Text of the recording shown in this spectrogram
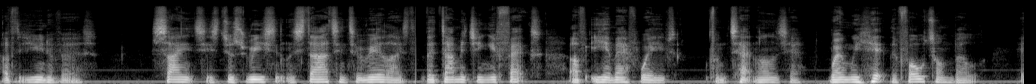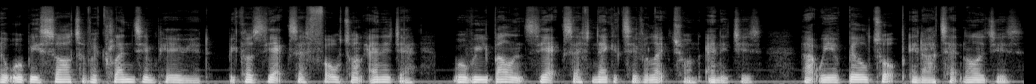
of the universe. Science is just recently starting to realize the damaging effects of EMF waves from technology. When we hit the photon belt, it will be sort of a cleansing period because the excess photon energy will rebalance the excess negative electron energies that we have built up in our technologies.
